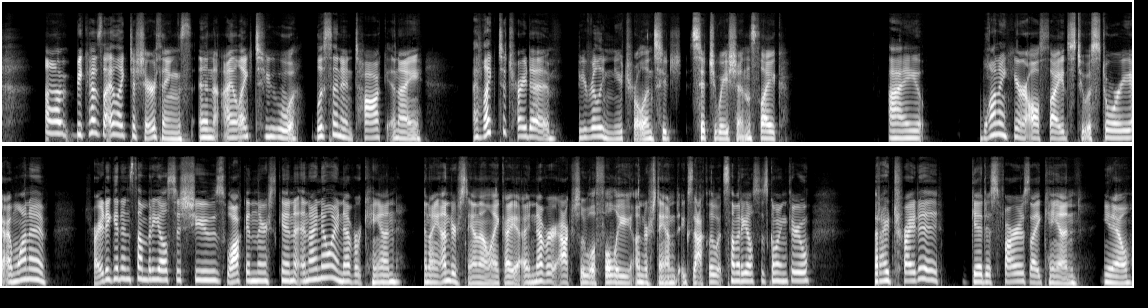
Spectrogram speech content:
um, because I like to share things and I like to listen and talk, and I I like to try to be really neutral in situations. Like I want to hear all sides to a story. I want to try to get in somebody else's shoes, walk in their skin. And I know I never can. And I understand that. Like, I, I never actually will fully understand exactly what somebody else is going through. But I try to get as far as I can, you know,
